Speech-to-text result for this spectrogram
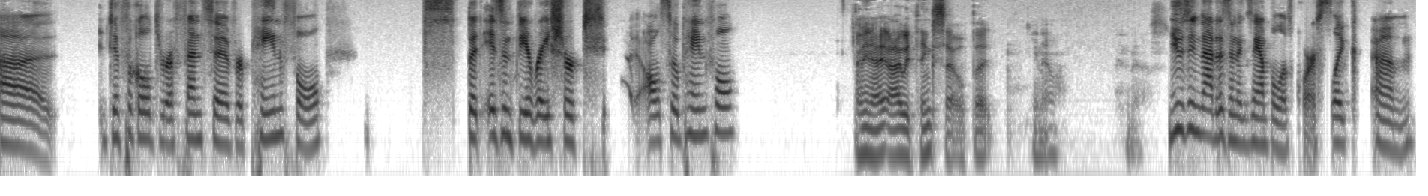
uh difficult or offensive or painful but isn't the erasure t- also painful I mean, I, I would think so, but you know, who knows? using that as an example of course like um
